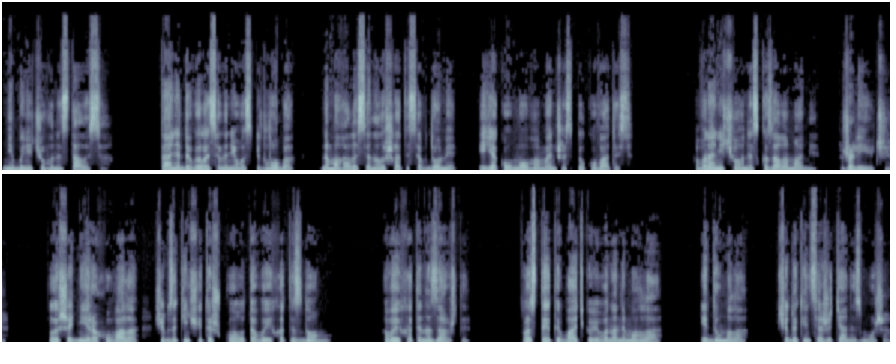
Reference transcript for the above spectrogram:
ніби нічого не сталося. Таня дивилася на нього з-під лоба, намагалася не лишатися в домі і якомога менше спілкуватись. Вона нічого не сказала мамі, жаліючи. Лише дні рахувала, щоб закінчити школу та виїхати з дому. Виїхати назавжди. Простити батькові вона не могла і думала, що до кінця життя не зможе.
